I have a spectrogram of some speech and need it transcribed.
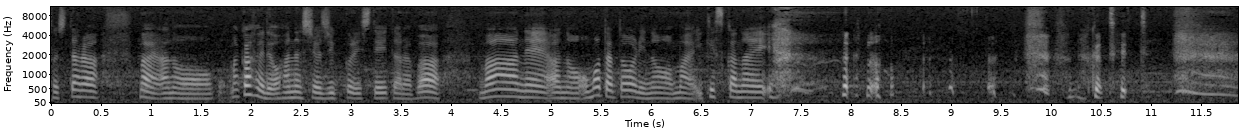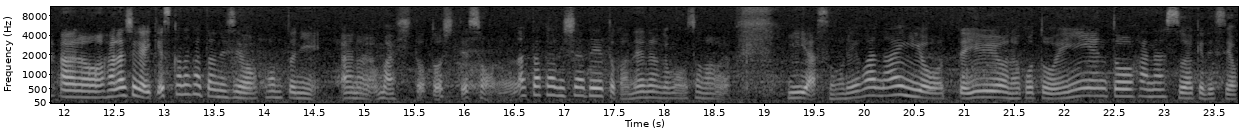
そしたら、まああのまあ、カフェでお話をじっくりしていたらばまあねあの思った通りの、まあ、いけすかない なんかと言って。あの話がいけすかなかったんですよ、本当に。あの、まあ、人としてそんな高飛車でとかね。なんかもうそのいやそれはないよっていうようなことを延々と話すわけですよ。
